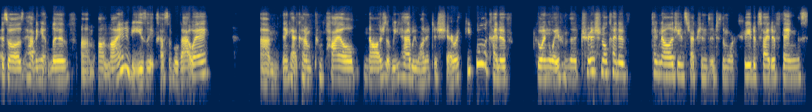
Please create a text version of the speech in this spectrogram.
as well as having it live um, online and be easily accessible that way. Um, and kind of compile knowledge that we had we wanted to share with people kind of going away from the traditional kind of technology instructions into the more creative side of things.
